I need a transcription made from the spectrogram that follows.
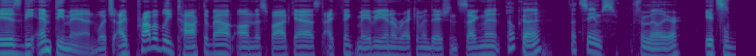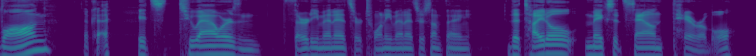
is The Empty Man, which I probably talked about on this podcast. I think maybe in a recommendation segment. Okay. That seems familiar. It's long. Okay. It's two hours and 30 minutes or 20 minutes or something. The title makes it sound terrible.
